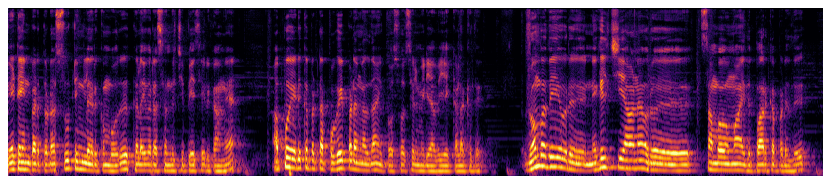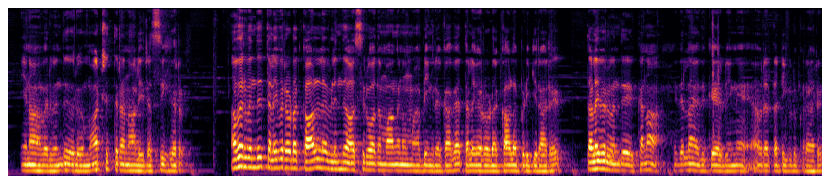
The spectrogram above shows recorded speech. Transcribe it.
வேட்டையின் படத்தோட ஷூட்டிங்கில் இருக்கும்போது தலைவரை சந்தித்து பேசியிருக்காங்க. அப்போது எடுக்கப்பட்ட புகைப்படங்கள் தான் இப்போ சோஷியல் மீடியாவையே கலக்குது. ரொம்பவே ஒரு நெகிழ்ச்சியான ஒரு சம்பவமாக இது பார்க்கப்படுது. ஏன்னா அவர் வந்து ஒரு மாற்றுத்திறனாளி ரசிகர். அவர் வந்து தலைவரோட காலில் விழுந்து ஆசீர்வாதம் வாங்கணும் அப்படிங்கிறக்காக தலைவரோட காலை பிடிக்கிறாரு. தலைவர் வந்து கண்ணா இதெல்லாம் எதுக்கு? அப்படின்னு அவரை தட்டி கொடுக்குறாரு.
